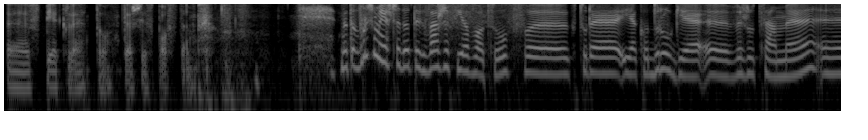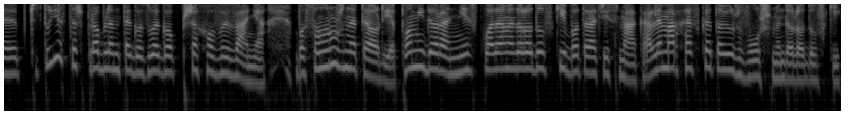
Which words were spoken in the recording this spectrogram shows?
e, w piekle to też jest postęp. No to wróćmy jeszcze do tych warzyw i owoców, y, które jako drugie y, wyrzucamy. Y, Czy tu jest też problem tego złego przechowywania? Bo są różne teorie. Pomidora nie wkładamy do lodówki, bo traci smak, ale marchewkę to już włóżmy do lodówki.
